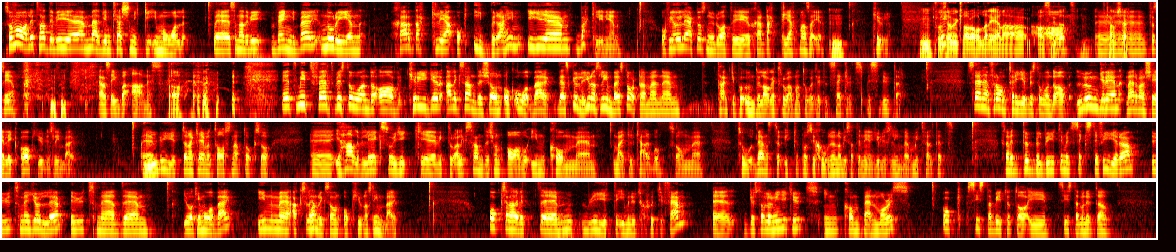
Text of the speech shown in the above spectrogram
Som vanligt hade vi eh, Mergim Krasniqi i mål. Eh, sen hade vi Wängberg, Norén, Chardaklia och Ibrahim i eh, backlinjen. Och vi har ju lärt oss nu då att det är Chardaklia man säger. Mm. Kul. Mm, får se om vi klarar att hålla det hela avsnittet. Eh, Kanske. Får se. Han säger bara Anes. Ja. Ett mittfält bestående av Kryger, Alexandersson och Åberg. Där skulle Jonas Lindberg starta men eh, tanke på underlaget tror jag att man tog ett litet säkerhetsbeslut där. Sen en fronttrio bestående av Lundgren, Mervan Celik och Julius Lindberg. Eh, Mm. Bytena kan jag väl ta snabbt också. Eh, I halvlek så gick eh, Viktor Alexandersson av och in kom eh, Michael Carbo som eh, tog vänsterytterpositionen och vi satte ner Julius Lindberg på mittfältet. Sen har vi ett dubbelbyte i minut 64. Ut med Julle, ut med eh, Joakim Åberg. In med Axel Henriksson och Jonas Lindberg. Och sen hade vi ett eh, byte i minut 75. Gustav Lundgren gick ut, in kom Ben Morris. Och sista bytet då i sista minuten.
